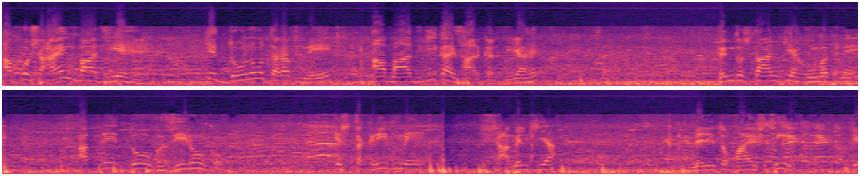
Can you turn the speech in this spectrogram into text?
اب خوش آئند بات یہ ہے کہ دونوں طرف نے آمادگی کا اظہار کر دیا ہے۔ ہندوستان کی حکومت نے اپنے دو وزیروں کو اس تقریب میں شامل کیا۔ میری تو خواہش تھی کہ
